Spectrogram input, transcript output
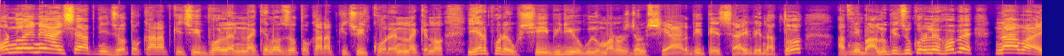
অনলাইনে আইসে আপনি যত খারাপ কিছুই বলেন না কেন, যত খারাপ কিছুই করেন না কেন, এরপরেও সেই ভিডিওগুলো মানুষজন শেয়ার দিতে চাইবে না। তো আপনি ভালো কিছু করলে হবে? না ভাই,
